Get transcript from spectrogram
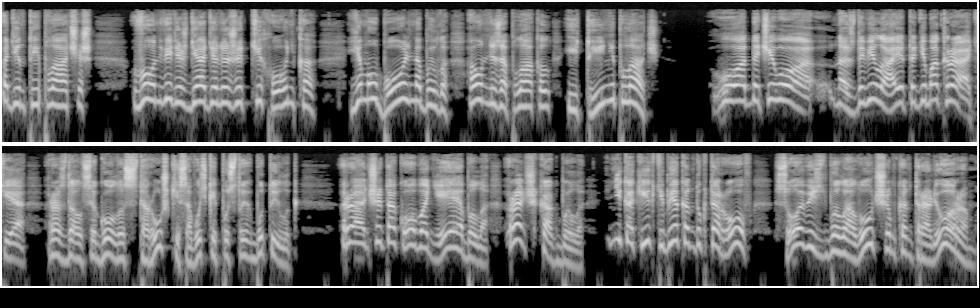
Один ты плачешь. Вон, видишь, дядя лежит тихонько. Ему больно было, а он не заплакал. И ты не плачь. «Вот до чего нас довела эта демократия!» — раздался голос старушки с авоськой пустых бутылок. «Раньше такого не было. Раньше как было? Никаких тебе кондукторов. Совесть была лучшим контролером».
